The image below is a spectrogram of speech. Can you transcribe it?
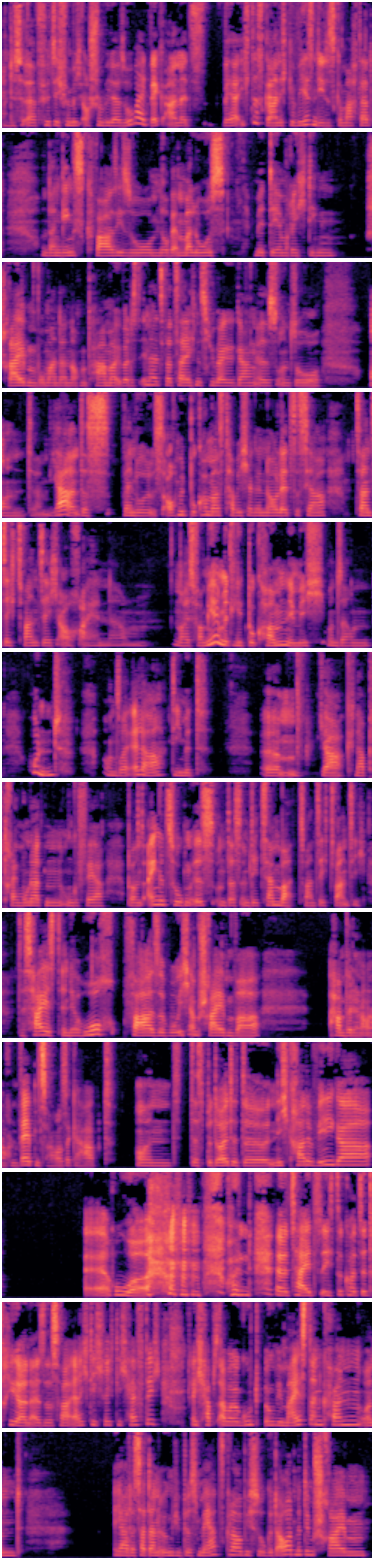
Und es äh, fühlt sich für mich auch schon wieder so weit weg an, als wäre ich das gar nicht gewesen, die das gemacht hat. Und dann ging's quasi so im November los mit dem richtigen Schreiben, wo man dann noch ein paar Mal über das Inhaltsverzeichnis rübergegangen ist und so. Und ähm, ja, das, wenn du es auch mitbekommen hast, habe ich ja genau letztes Jahr 2020 auch ein ähm, neues Familienmitglied bekommen, nämlich unseren Hund, unsere Ella, die mit ähm, ja knapp drei Monaten ungefähr bei uns eingezogen ist und das im Dezember 2020. Das heißt, in der Hochphase, wo ich am Schreiben war, haben wir dann auch noch einen Welpen zu Hause gehabt. Und das bedeutete nicht gerade weniger äh, Ruhe und äh, Zeit, sich zu konzentrieren. Also es war richtig, richtig heftig. Ich habe es aber gut irgendwie meistern können und ja, das hat dann irgendwie bis März, glaube ich, so gedauert mit dem Schreiben.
